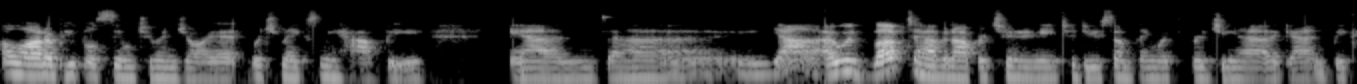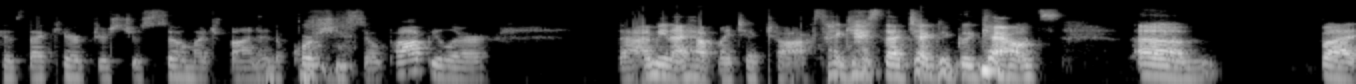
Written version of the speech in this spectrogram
a lot of people seem to enjoy it which makes me happy and uh, yeah, I would love to have an opportunity to do something with Regina again because that character is just so much fun, and of course she's so popular. That I mean, I have my TikToks. I guess that technically counts. Um, but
